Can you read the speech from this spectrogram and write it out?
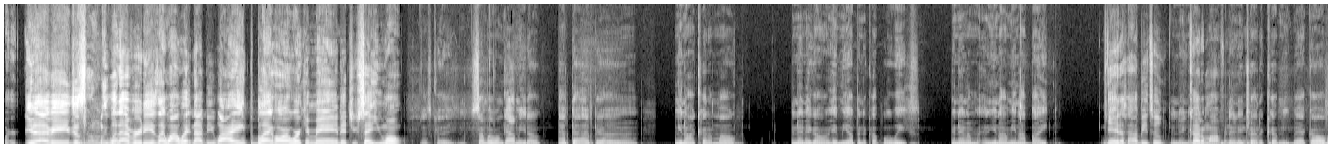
work. You know what I mean? Just whatever it is. Like, why wouldn't I be? Why ain't the black hardworking man that you say you want? That's crazy. Some of them got me though. After after uh, you know, I cut them off, and then they gonna hit me up in a couple of weeks, and then I'm, you know, what I mean, I bite, Yeah, that's how I be too. and then You they, cut them off. and Then they try know. to cut me back off,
